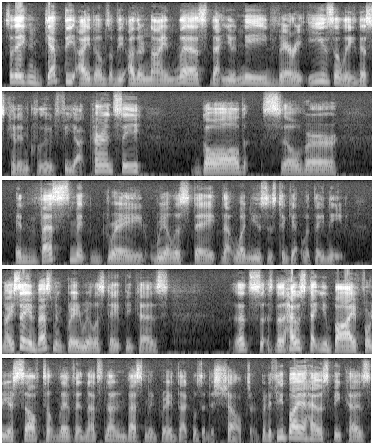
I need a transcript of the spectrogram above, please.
So they can get the items of the other nine lists that you need very easily. This can include fiat currency, gold, silver, investment grade real estate that one uses to get what they need. Now, I say investment grade real estate because that's the house that you buy for yourself to live in. That's not investment grade. That goes into shelter. But if you buy a house because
